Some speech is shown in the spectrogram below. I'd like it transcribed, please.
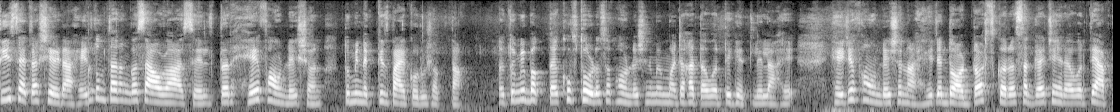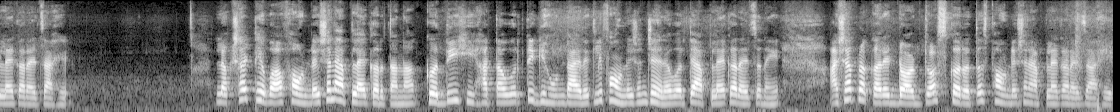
तीस याचा शेड आहे. तुमचा रंग सावळा असेल तर हे फाउंडेशन तुम्ही नक्कीच बाय करू शकता. तुम्ही बघताय खूप थोडंसं फाउंडेशन मी माझ्या हातावरती घेतलेलं आहे. हे जे फाउंडेशन आहे ते डॉट डॉट्स करत सगळ्या चेहऱ्यावरती अप्लाय करायचं आहे. लक्षात ठेवा फाउंडेशन अप्लाय करताना कधीही हातावरती घेऊन डायरेक्टली फाउंडेशन चेहऱ्यावरती अप्लाय करायचं नाही. अशा प्रकारे डॉट डॉट्स करतच फाउंडेशन अप्लाय करायचं आहे.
